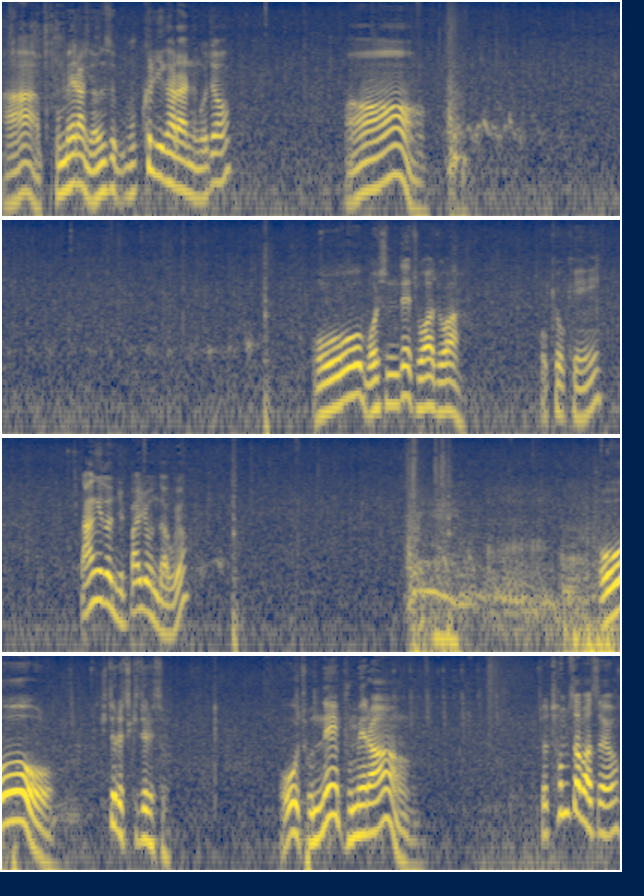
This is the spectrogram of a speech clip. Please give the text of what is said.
아 부메랑 연습 우클릭 하라는 거죠 어 오, 멋있는데? 좋아, 좋아. 오케이, 오케이. 땅이 던지 빨리 온다고요? 오! 기절했어, 기절했어. 오 좋네 부메랑. 저 처음 써봤어요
